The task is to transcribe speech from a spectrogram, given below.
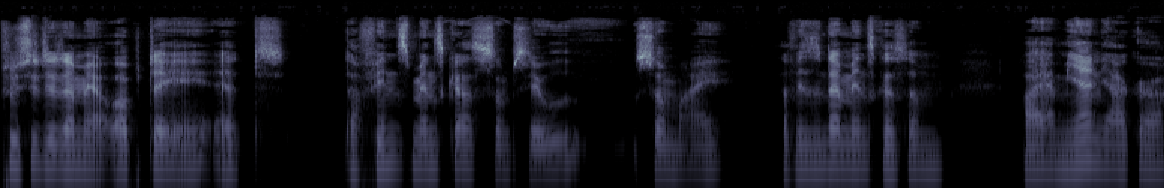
pludselig det der med at opdage, at der findes mennesker, som ser ud som mig. Der findes endda mennesker, som vejer mere, end jeg gør.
